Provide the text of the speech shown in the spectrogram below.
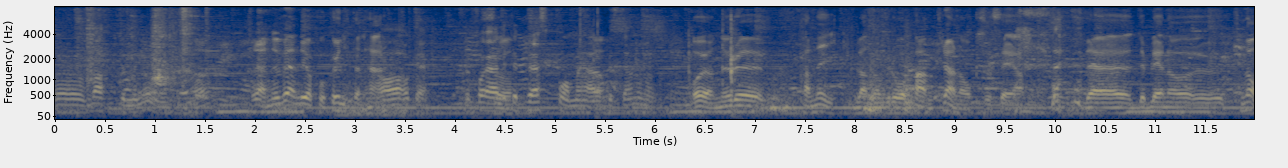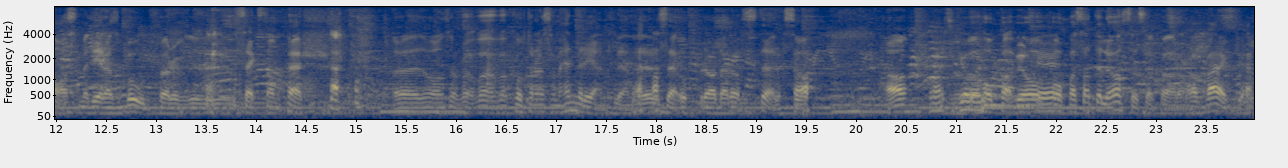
och vattenmelon. Ja. Sådär, nu vänder jag på skylten här. Ja, okej. Då får jag Så. lite press på mig här och bestämma mig. Oj, nu är det panik bland de grå pantrarna också ser jag. Det, det blev något eh, knas med deras bord för eh, 16 pers. Eh, Det var som vad, vad sjutton är det som händer egentligen? Det är så här upprörda röster. Så, ja, vi, go. hoppas, vi hoppas att det löser sig för dem. Ja, verkligen.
